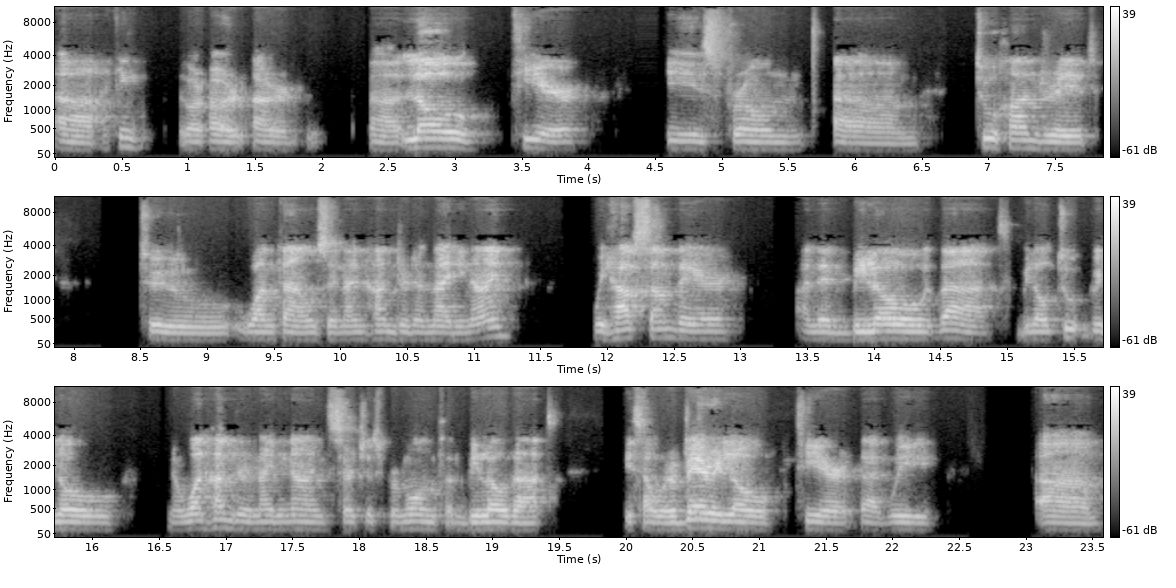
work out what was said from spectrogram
uh, I think our, our, our uh, low tier is from um, 200 to 1,999. We have some there, and then below that, below two, below know 199 searches per month and below that is our very low tier that we um,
